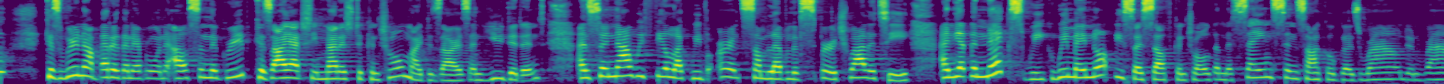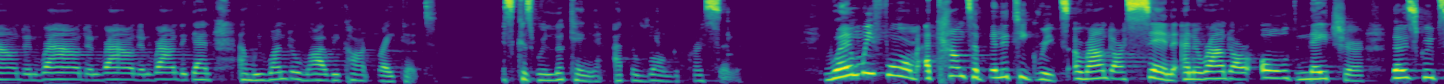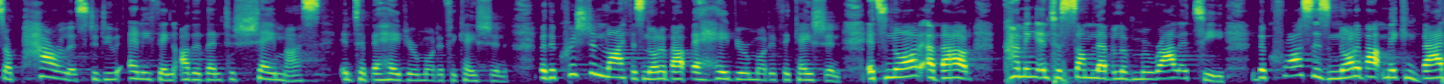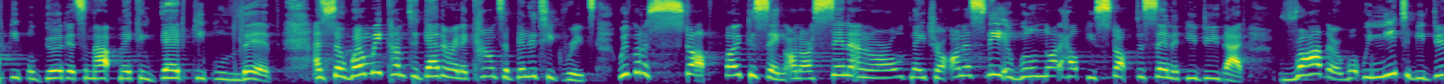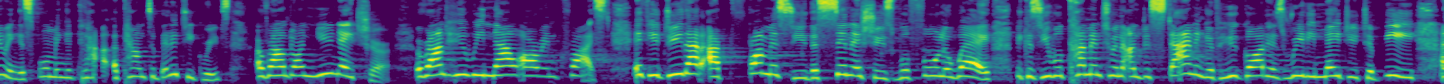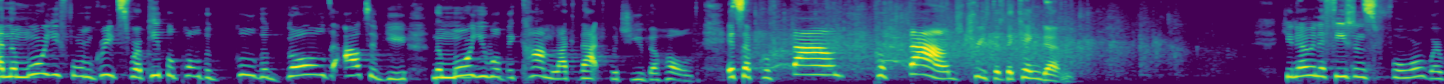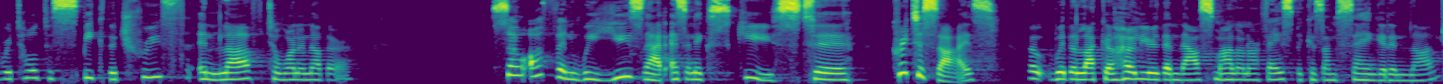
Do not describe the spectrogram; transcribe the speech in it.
because we're not better than everyone else in the group because I actually managed to control my desires and you didn't. And so now we feel like we've earned some level of spirituality. And yet the next week, we may not be so self controlled, and the same sin cycle goes round and round and round and round and round again. And we wonder why we can't break it. It's because we're looking at the wrong person. When we form accountability groups around our sin and around our old nature, those groups are powerless to do anything other than to shame us into behavior modification. But the Christian life is not about behavior modification. It's not about coming into some level of morality. The cross is not about making bad people good, it's about making dead people live. And so when we come together in accountability groups, we've got to stop focusing on our sin and our old nature. Honestly, it will not help you stop to sin if you do that. Rather, what we need to be doing is forming ac- accountability groups around our new nature, around who we now are in Christ. If you do that, I promise you the sin issues will fall away because you will come into an understanding of who God has really made you to be. And the more you form groups where people pull the, pull the gold out of you, the more you will become like that which you behold. It's a profound, profound truth of the kingdom. You know, in Ephesians 4, where we're told to speak the truth in love to one another, so often we use that as an excuse to criticize, but with a, like a holier than thou smile on our face because I'm saying it in love.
